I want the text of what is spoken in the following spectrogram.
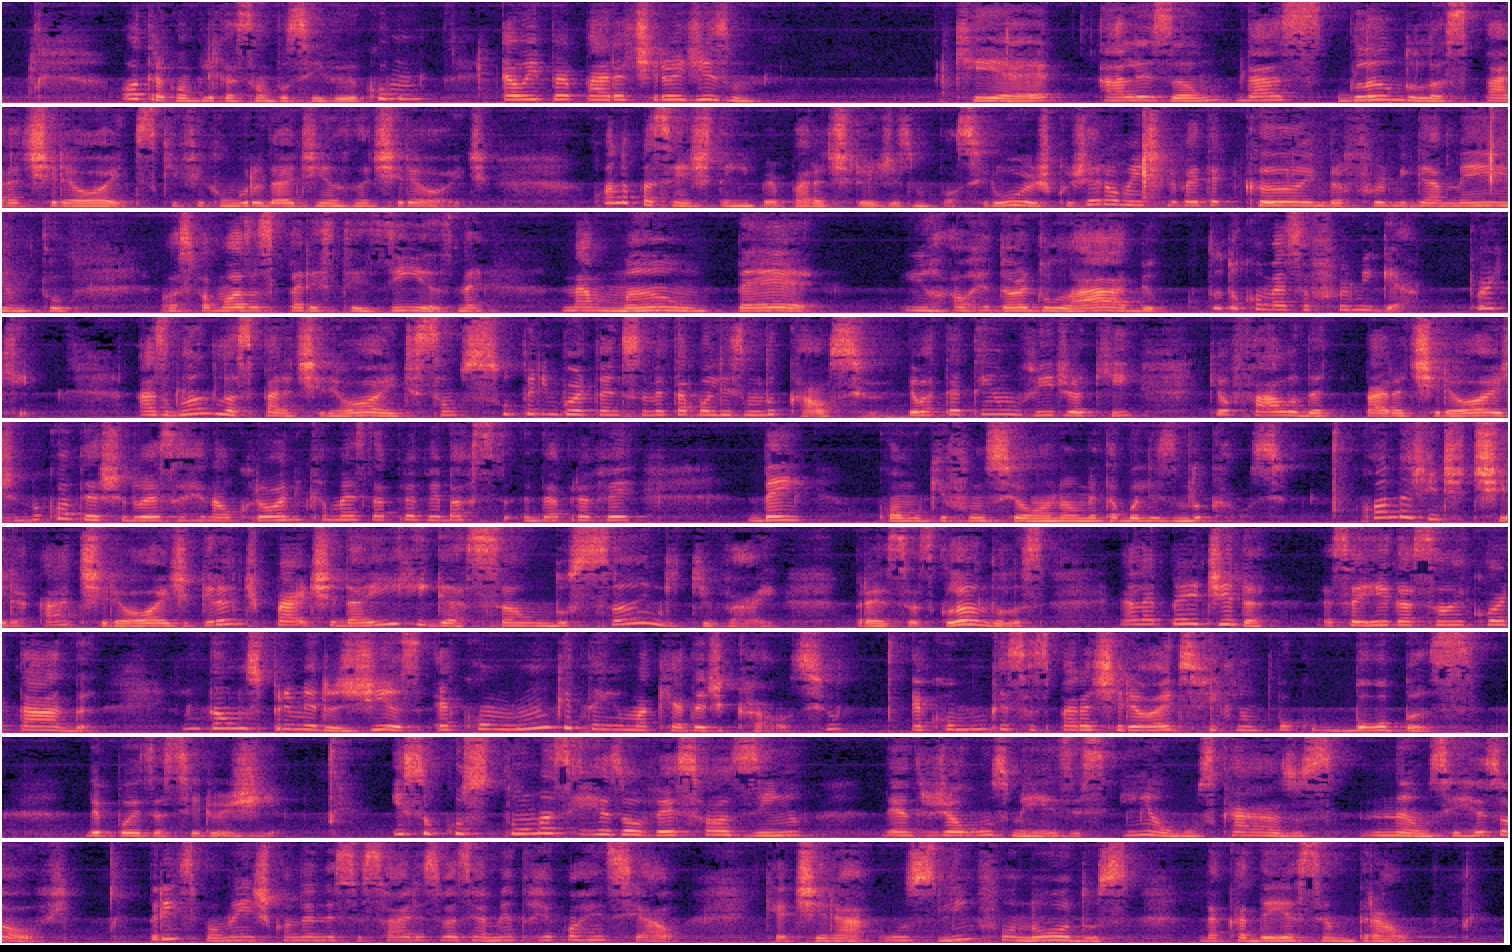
Outra complicação possível e comum é o hiperparatireoidismo, que é a lesão das glândulas paratireoides, que ficam grudadinhas na tireoide. Quando o paciente tem hiperparatireoidismo pós-cirúrgico, geralmente ele vai ter cãibra, formigamento, as famosas parestesias, né? Na mão, pé, ao redor do lábio, tudo começa a formigar. Por quê? As glândulas paratireoides são super importantes no metabolismo do cálcio. Eu até tenho um vídeo aqui que eu falo da paratireoide no contexto de doença renal crônica, mas dá para ver, ver bem como que funciona o metabolismo do cálcio. Quando a gente tira a tireoide, grande parte da irrigação do sangue que vai para essas glândulas, ela é perdida, essa irrigação é cortada. Então, nos primeiros dias, é comum que tenha uma queda de cálcio, é comum que essas paratireoides fiquem um pouco bobas depois da cirurgia. Isso costuma se resolver sozinho dentro de alguns meses. Em alguns casos, não se resolve, principalmente quando é necessário esvaziamento recorrencial, que é tirar os linfonodos da cadeia central.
